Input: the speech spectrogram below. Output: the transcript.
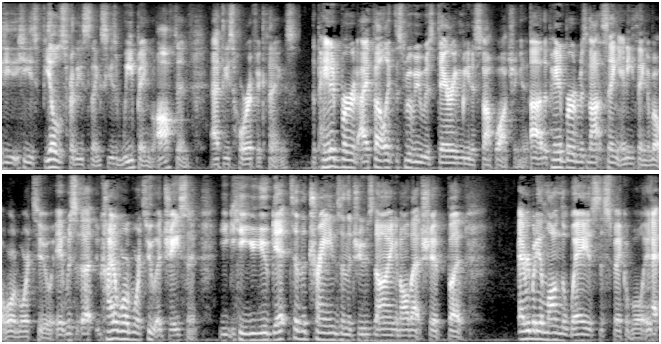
He, he feels for these things. He's weeping often at these horrific things. The Painted Bird, I felt like this movie was daring me to stop watching it. Uh, the Painted Bird was not saying anything about World War II. It was uh, kind of World War II adjacent. You, he, you get to the trains and the Jews dying and all that shit, but everybody along the way is despicable. It,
